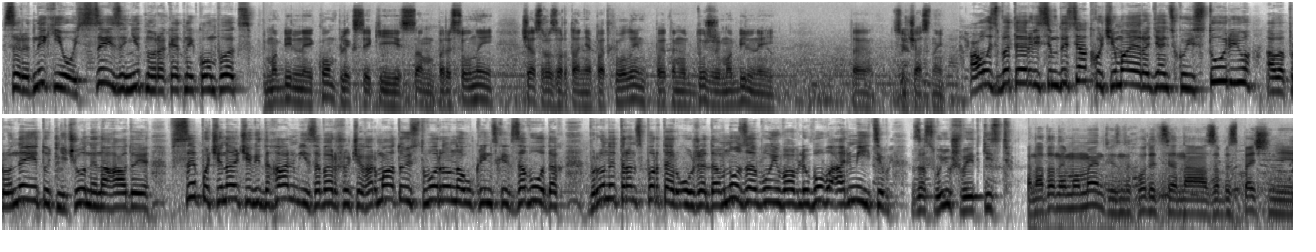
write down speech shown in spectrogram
Серед них і ось цей зенітно-ракетний комплекс. Мобільний комплекс, який сам пересувний, час розгортання 5 хвилин, тому дуже мобільний та сучасний. А ось БТР-80 хоч і має радянську історію, але про неї тут нічого не нагадує. Все починаючи від гальм і завершуючи гарматою, створено на українських заводах. Бронетранспортер уже давно завоював любов армійців за свою швидкість. На даний момент він знаходиться на забезпеченні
